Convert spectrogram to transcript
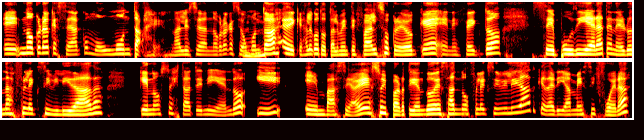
eh, no creo que sea como un montaje, ¿vale? O sea, no creo que sea un montaje de que es algo totalmente falso, creo que en efecto se pudiera tener una flexibilidad que no se está teniendo y en base a eso y partiendo de esa no flexibilidad quedaría Messi fuera.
